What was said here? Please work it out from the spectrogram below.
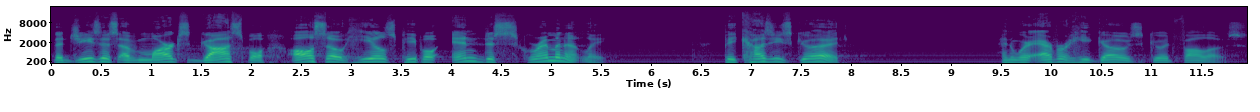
the Jesus of Mark's gospel also heals people indiscriminately because he's good. And wherever he goes, good follows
